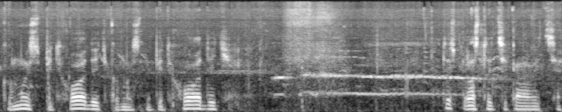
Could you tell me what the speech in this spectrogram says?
комусь підходить, комусь не підходить. Хтось просто цікавиться.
